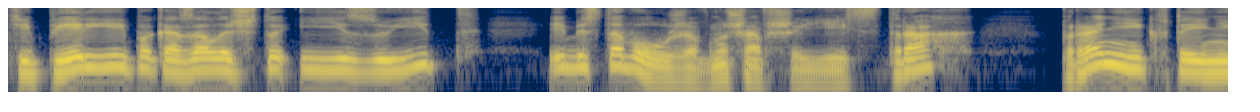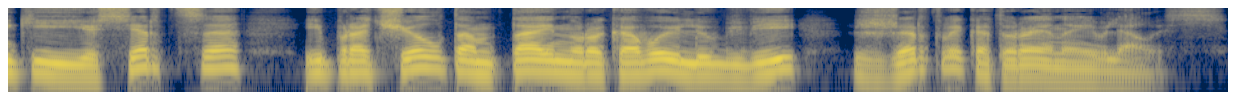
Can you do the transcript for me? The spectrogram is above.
теперь ей показалось, что и иезуит, и без того уже внушавший ей страх, проник в тайники ее сердца и прочел там тайну роковой любви, с жертвой которой она являлась.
